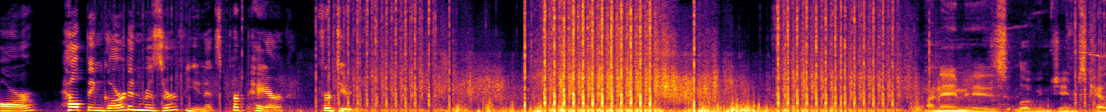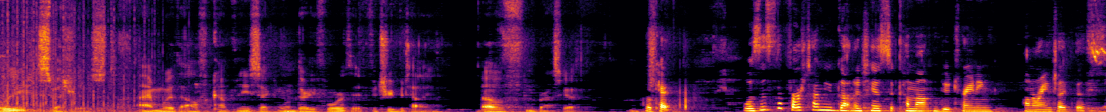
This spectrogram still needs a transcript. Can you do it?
are helping Guard and Reserve units prepare for duty. My name is Logan James Kelly, Specialist. I'm with Alpha Company, 2nd 134th Infantry Battalion of Nebraska. Okay. Was this the first time you've gotten a chance to come out and do training on a range like this?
